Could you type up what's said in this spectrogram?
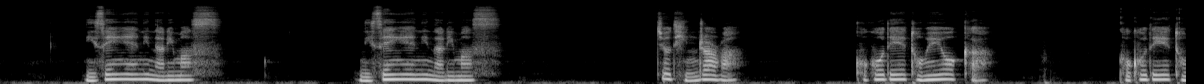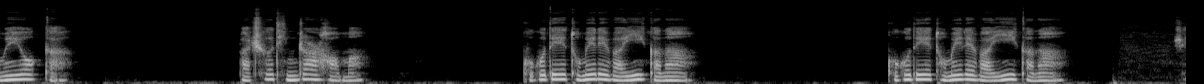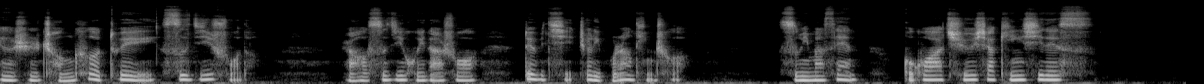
二千円になります。二千円になります。就停这儿吧。ここで止めようか。ここで止めようか。把車停這兒好嗎ここで止めればいいかなここで止めればいいかな这个是乘客对司机说的，然后司机回答说：“对不起，这里不让停车。”すみません、 ここは駐車禁止です。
